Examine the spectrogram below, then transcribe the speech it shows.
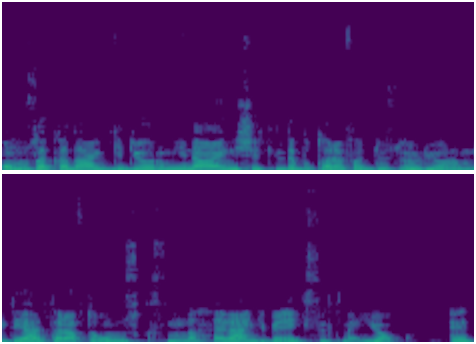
omuza kadar gidiyorum. Yine aynı şekilde bu tarafa düz örüyorum. Diğer tarafta omuz kısmında herhangi bir eksiltme yok. Evet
